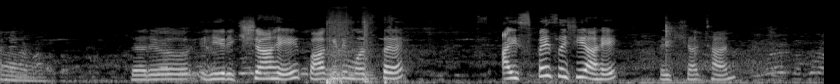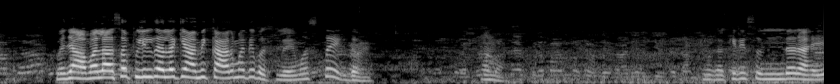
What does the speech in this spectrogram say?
हां. तर ही रिक्षा आहे. पहा किती मस्त आहे. आईस्पेस अशी आहे. रिक्षा छान. म्हणजे आम्हाला असं फील झालं की आम्ही कारमध्ये बसलो आहे मस्त एकदम. हा. बघा किती सुंदर आहे.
